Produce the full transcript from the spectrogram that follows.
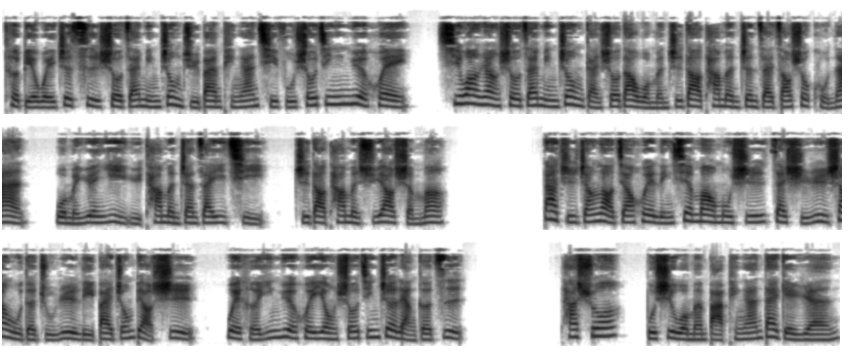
特别为这次受灾民众举办平安祈福收金音乐会，希望让受灾民众感受到我们知道他们正在遭受苦难。我们愿意与他们站在一起，知道他们需要什么。大直长老教会林宪茂牧师在十日上午的主日礼拜中表示：“为何音乐会用‘收金’这两个字？”他说：“不是我们把平安带给人，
